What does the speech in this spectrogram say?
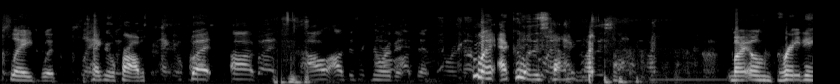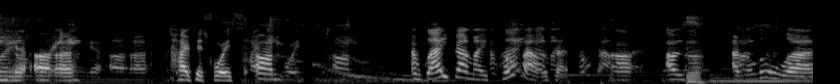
plagued with technical problems. But uh, I'll, I'll just ignore the, the my echo is fine. My, my own grating, uh, high pitched voice. Um, I'm glad you found my profile address. Uh, I was, Yeah. I'm a little, uh,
